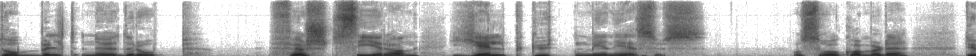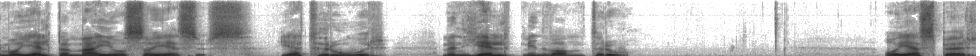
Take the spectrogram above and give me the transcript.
dobbelt nøderop. Først sier han Hjelp gutten min, Jesus. Og så kommer det Du må hjelpe meg også, Jesus. Jeg tror, men hjelp min vantro. Og jeg spør,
